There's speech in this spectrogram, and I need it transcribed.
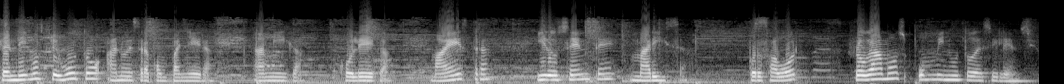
Rendimos tributo a nuestra compañera, amiga, colega, maestra y docente Marisa. Por favor, rogamos un minuto de silencio.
